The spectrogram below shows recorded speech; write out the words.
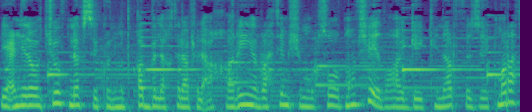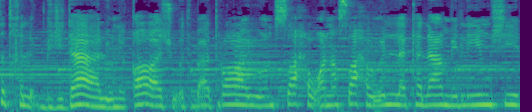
يعني لو تشوف نفسك كنت متقبل اختلاف الآخرين راح تمشي مبسوط ما في شيء يضايقك ينرفزك ما راح تدخل بجدال ونقاش وإثبات رأي وأنت صح وأنا صح وإلا كلامي اللي يمشي.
